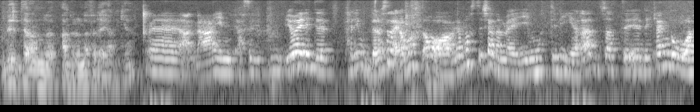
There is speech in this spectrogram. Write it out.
Blir det lite annorlunda- för dig Annika? Eh, nej, alltså, jag är lite perioder och sådär. Jag måste, ha, jag måste känna mig motiverad. Så att det, det kan gå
